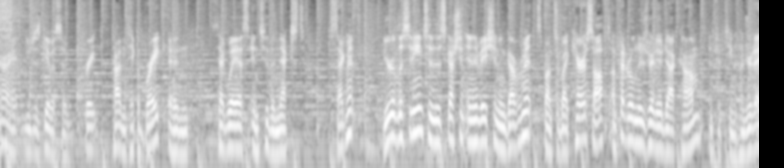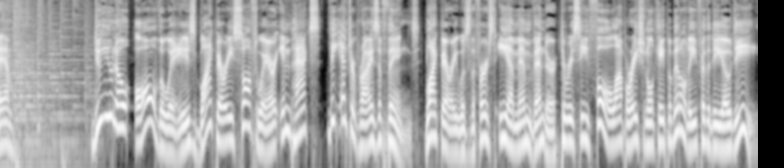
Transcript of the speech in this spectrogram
All right. You just give us a great time to take a break and segue us into the next segment. You're listening to the discussion Innovation in Government, sponsored by Carahsoft on federalnewsradio.com and 1500 AM. Do you know all the ways BlackBerry software impacts the enterprise of things? BlackBerry was the first EMM vendor to receive full operational capability for the DoD.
